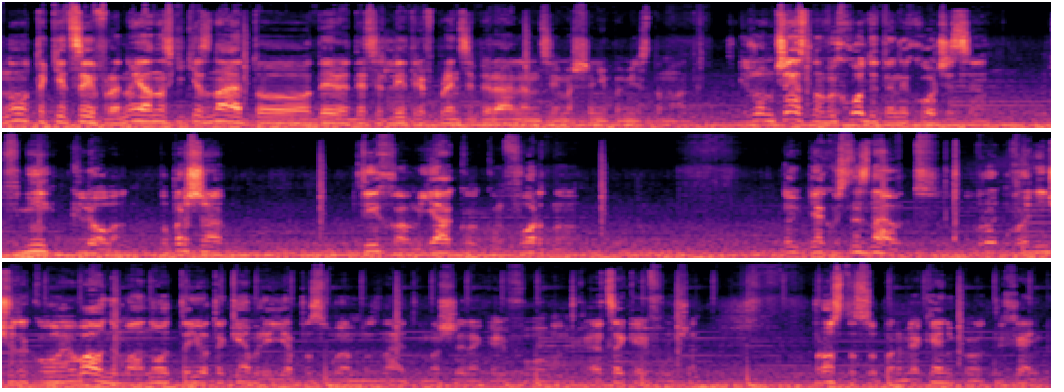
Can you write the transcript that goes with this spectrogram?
Ну, такі цифри. Ну, я наскільки знаю, то 9-10 літрів, в принципі, реально на цій машині по місту мати. Скажу вам чесно, виходити не хочеться. В ній кльово. По-перше, тихо, м'яко, комфортно. Ну, якось не знаю, от, вроді нічого такого і вау нема, але Toyota Camry є по-своєму, знаєте, машина кайфова. А це кайфуша. Просто супер, м'якенько, тихенько.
